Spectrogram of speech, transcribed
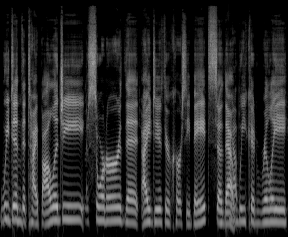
We mm-hmm. did the typology sorter that I do through Keirsey Bates so that yep. we could really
